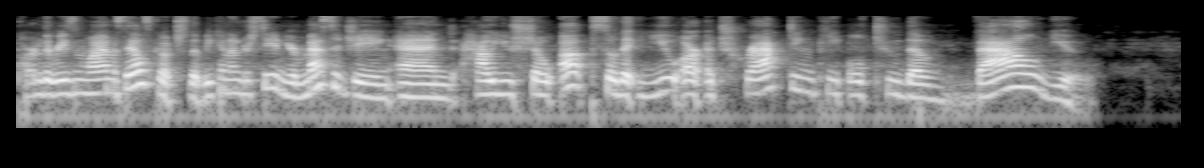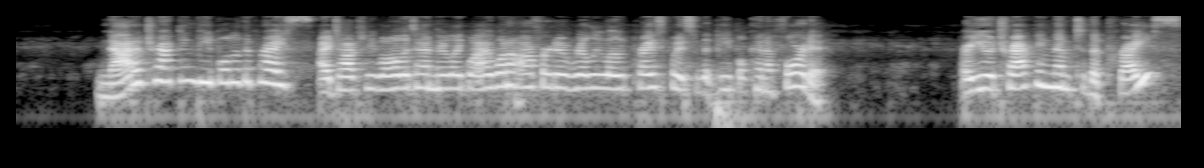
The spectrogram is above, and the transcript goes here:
part of the reason why I'm a sales coach so that we can understand your messaging and how you show up so that you are attracting people to the value. Not attracting people to the price. I talk to people all the time. They're like, well, I want to offer at a really low price point so that people can afford it. Are you attracting them to the price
